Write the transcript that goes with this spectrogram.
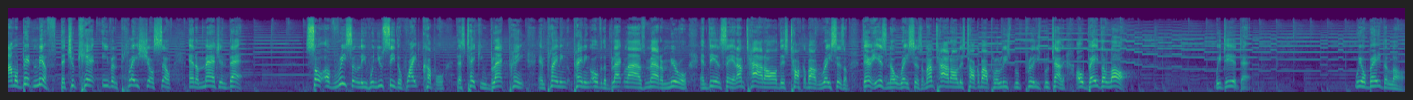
I'm a bit miffed that you can't even place yourself and imagine that. So, of recently, when you see the white couple that's taking black paint and painting, painting over the Black Lives Matter mural and then saying, I'm tired of all this talk about racism. There is no racism. I'm tired of all this talk about police, police brutality. Obey the law. We did that. We obeyed the law.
